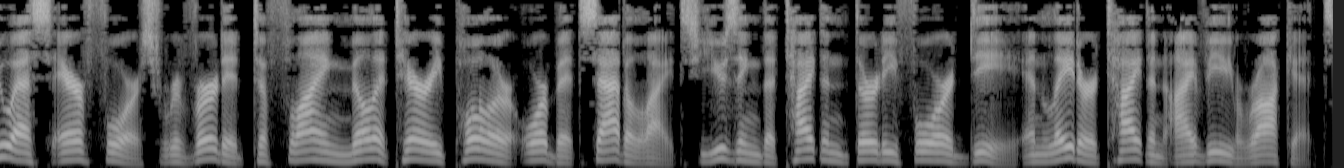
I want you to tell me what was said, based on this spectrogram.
U.S. Air Force reverted to flying military polar orbit satellites using the Titan 34D and later Titan IV rockets.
